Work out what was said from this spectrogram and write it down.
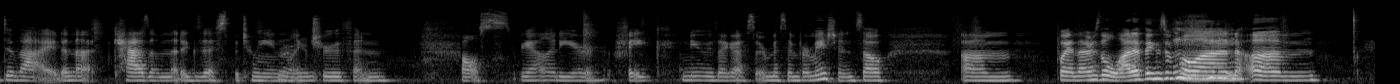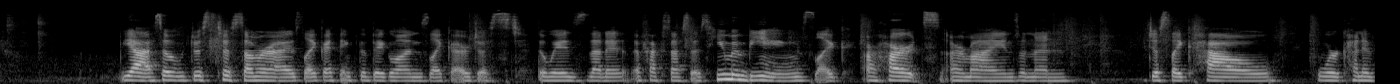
divide and that chasm that exists between right. like truth and false reality or fake news i guess or misinformation so um boy there's a lot of things to pull on um yeah, so just to summarize, like I think the big ones like are just the ways that it affects us as human beings, like our hearts, our minds, and then just like how we're kind of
